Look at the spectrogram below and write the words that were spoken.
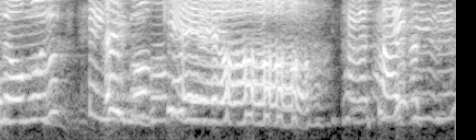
너무 행복해요. 다 같이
